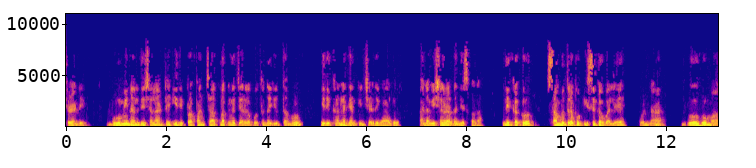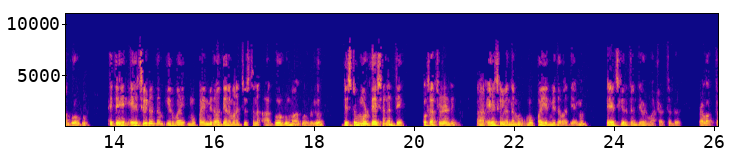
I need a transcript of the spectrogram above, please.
చూడండి. భూమి నలు అంటే ఇది ప్రపంచాత్మకంగా జరగబోతున్న యుద్ధము. ఇది కళ్ళకు కనిపించేది కాదు అన్న విషయం కూడా అర్థం చేసుకోవాలా? లెక్కకు సముద్రపు ఇసుక వలె ఉన్న గోగు మా గోగు అయితే ఎహెచ్ఎల్ గ్రంథం ఇరవై ముప్పై ఎనిమిదో అధ్యాయంలో మనం చూస్తున్న ఆ గోగు మా గోగులు జస్ట్ మూడు దేశాలు అంతే. ఒకసారి చూడండి. ఎహెచ్ఎల్ గ్రంథము ముప్పై ఎనిమిదవ అధ్యాయము. ఏహెచ్కెల్తో దేవుడు మాట్లాడుతుండ్రు ప్రవక్త.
